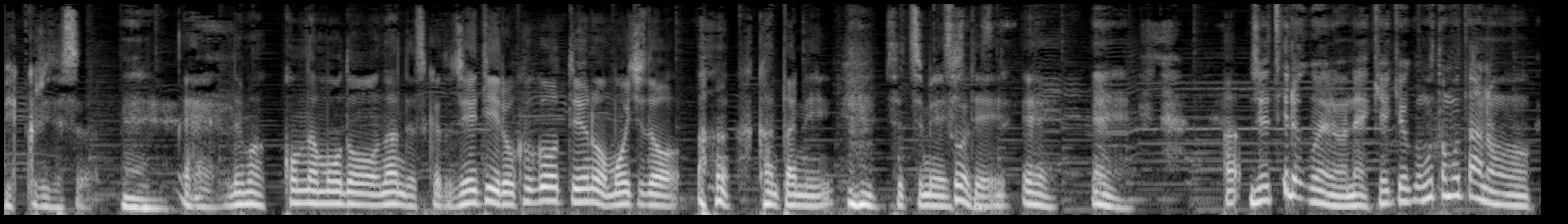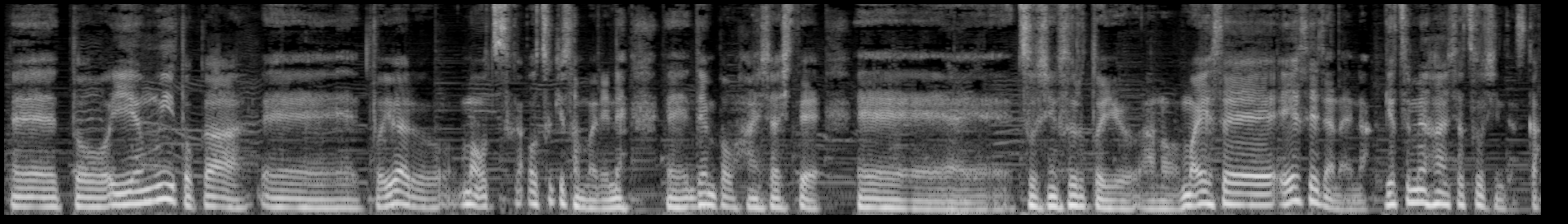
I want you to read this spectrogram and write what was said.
びっくりです。ええ。ええ。で、まあ、こんなモードなんですけど、JT65 っていうのをもう一度 簡単に説明して、そうですね。え。ええあ JT6 はね、結局もともとあの、えっ、と、EME とか、えっ、と、いわゆる、まあおつ、お月様にね、えー電波を反射して、えー通信するという、あの、まあ、衛星、衛星じゃないな、月面反射通信ですか。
